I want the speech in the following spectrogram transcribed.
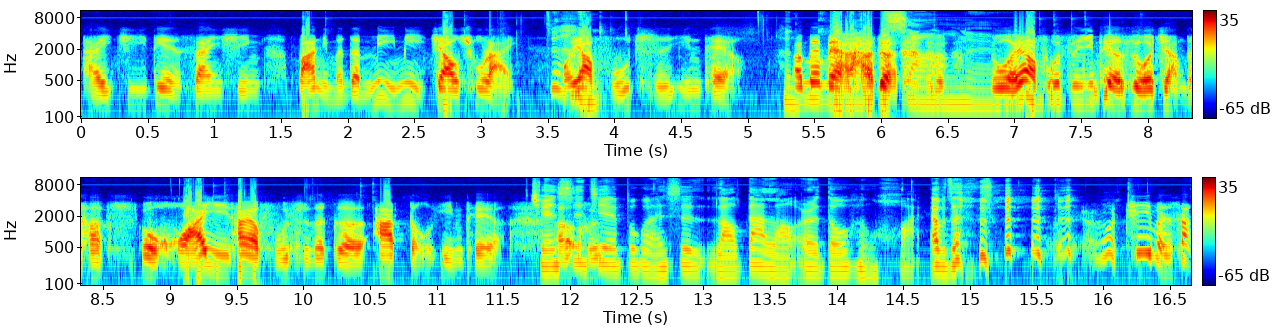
台积电、三星，把你们的秘密交出来，我要扶持 Intel。很啊没有没有夸对 我要扶持 Intel 是我讲的，我怀疑他要扶持那个阿斗 Intel。全世界不管是老大老二都很坏啊，不是？基本上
